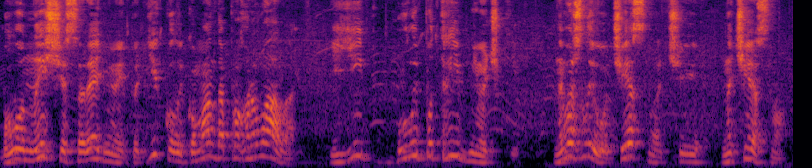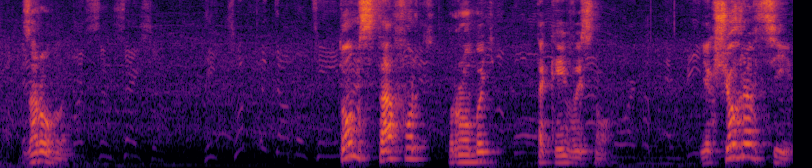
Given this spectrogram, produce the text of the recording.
було нижче середньої тоді, коли команда програвала, і їй були потрібні очки. Неважливо, чесно чи нечесно зароблені. Том Стаффорд робить такий висновок. Якщо гравці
